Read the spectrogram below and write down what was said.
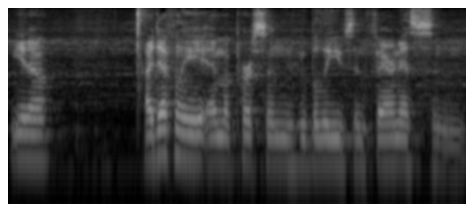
you know. I definitely am a person who believes in fairness and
